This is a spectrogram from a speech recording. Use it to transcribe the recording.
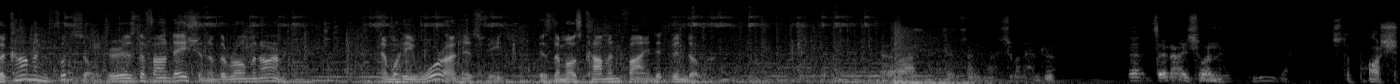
The common foot soldier is the foundation of the Roman army, and what he wore on his feet is the most common find at Vindolanda. Ah, that's a nice one, Andrew. That's a nice one. It's the posh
